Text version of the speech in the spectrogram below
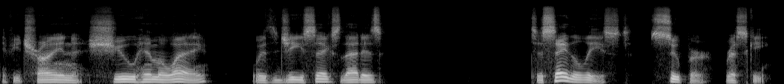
If you try and shoo him away with g6, that is, to say the least, super risky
